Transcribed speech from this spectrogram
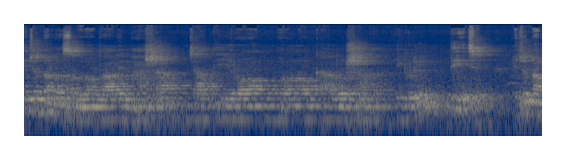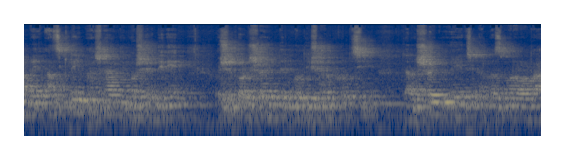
এই জন্য আল্লাহ সাল্লাহ ভাষা, জাতি, রং, বর্ণ, কালো, সাদা এগুলি দিয়েছে এই জন্য আমরা আজকের এই ভাষা দিবসের দিনে ওই সকল শহীদদের প্রতি স্মরণ করতে শহীদ হয়েছে আল্লাহ ওয়া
